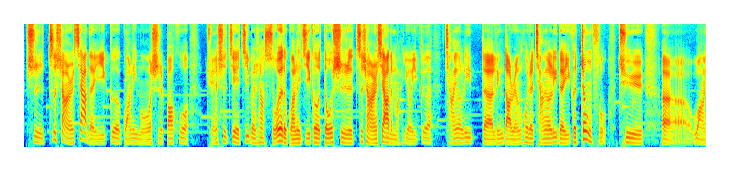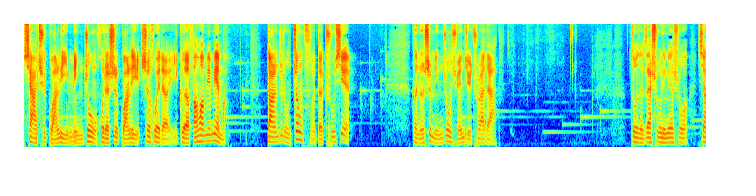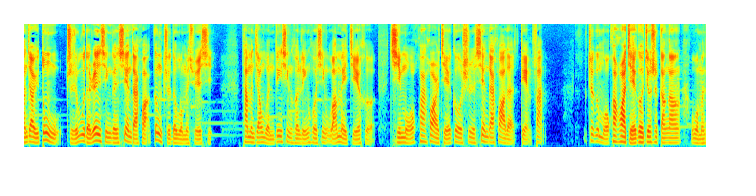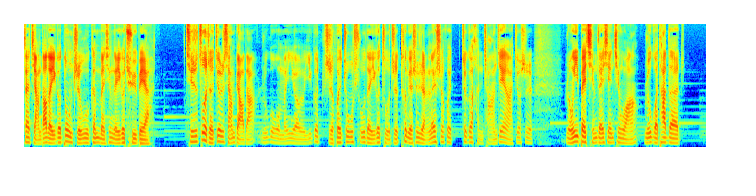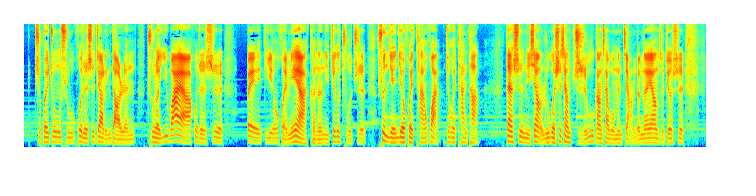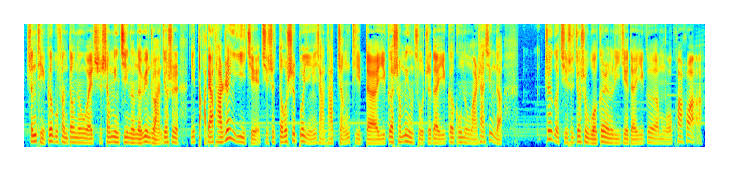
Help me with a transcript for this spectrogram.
是自上而下的一个管理模式，包括全世界基本上所有的管理机构都是自上而下的嘛，有一个强有力的领导人或者强有力的一个政府去呃往下去管理民众或者是管理社会的一个方方面面嘛。当然，这种政府的出现可能是民众选举出来的啊。作者在书里面说，相较于动物，植物的韧性跟现代化更值得我们学习。它们将稳定性和灵活性完美结合，其模块化结构是现代化的典范。这个模块化结构就是刚刚我们在讲到的一个动植物根本性的一个区别啊。其实作者就是想表达，如果我们有一个指挥中枢的一个组织，特别是人类社会，这个很常见啊，就是容易被擒贼先擒王。如果他的指挥中枢或者是叫领导人出了意外啊，或者是。被敌人毁灭啊，可能你这个组织瞬间就会瘫痪，就会坍塌。但是你像，如果是像植物，刚才我们讲的那样子，就是身体各部分都能维持生命机能的运转，就是你打掉它任意一节，其实都是不影响它整体的一个生命组织的一个功能完善性的。这个其实就是我个人理解的一个模块化啊，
